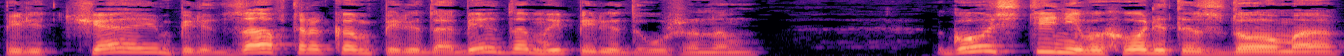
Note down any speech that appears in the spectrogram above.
перед чаем, перед завтраком, перед обедом и перед ужином. Гости не выходят из дома.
